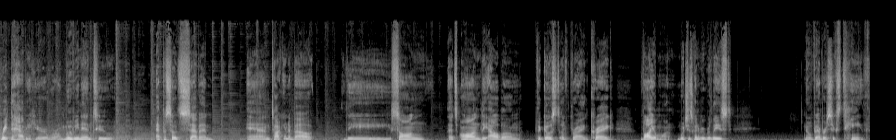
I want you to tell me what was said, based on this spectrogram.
great to have you here. We're moving into episode seven and talking about the song that's on the album the Ghost of Brian Craig, Volume 1, which is going to be released November 16th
